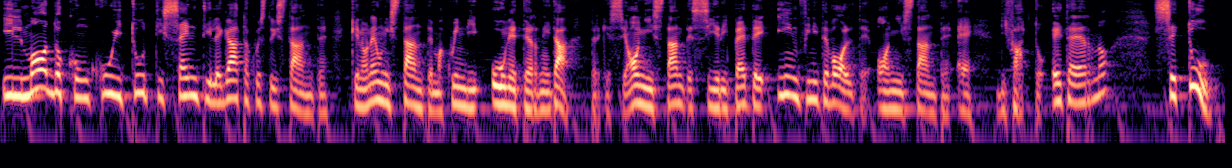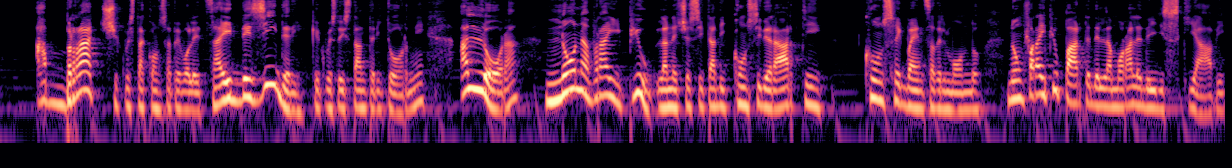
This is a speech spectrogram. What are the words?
Il modo con cui tu ti senti legato a questo istante, che non è un istante ma quindi un'eternità, perché se ogni istante si ripete infinite volte, ogni istante è di fatto eterno, se tu abbracci questa consapevolezza e desideri che questo istante ritorni, allora non avrai più la necessità di considerarti conseguenza del mondo, non farai più parte della morale degli schiavi,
